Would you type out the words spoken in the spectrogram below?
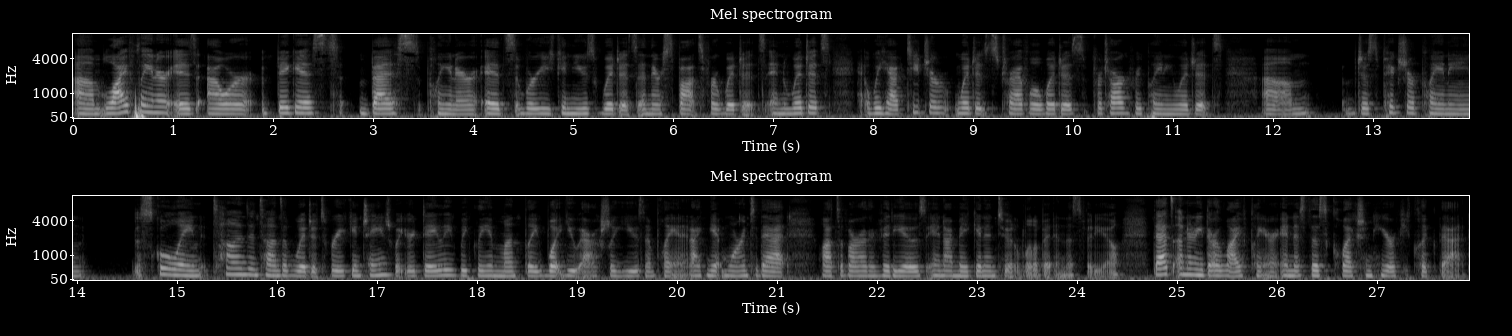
Um, Life Planner is our biggest, best planner. It's where you can use widgets and there's spots for widgets. And widgets, we have teacher widgets, travel widgets, photography planning widgets, um, just picture planning, schooling, tons and tons of widgets where you can change what your daily, weekly, and monthly, what you actually use and plan. And I can get more into that, lots of our other videos, and I may get into it a little bit in this video. That's underneath our life planner, and it's this collection here if you click that.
